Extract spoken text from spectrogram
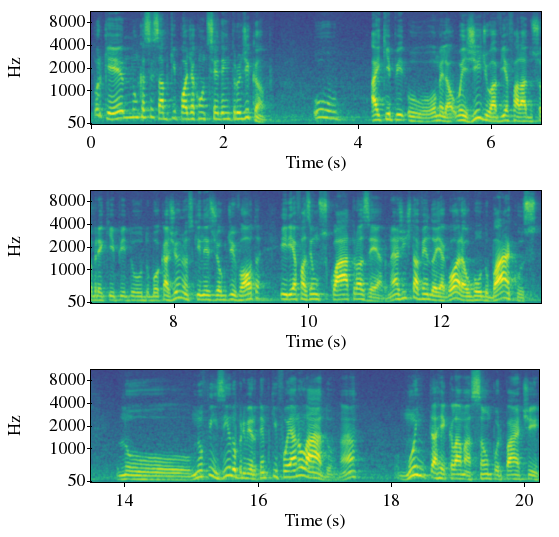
porque nunca se sabe o que pode acontecer dentro de campo. O, a equipe, o, ou melhor, o Egídio havia falado sobre a equipe do, do Boca Juniors que nesse jogo de volta iria fazer uns 4 a 0. Né? A gente está vendo aí agora o gol do Barcos no, no finzinho do primeiro tempo que foi anulado. Né? Muita reclamação por parte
